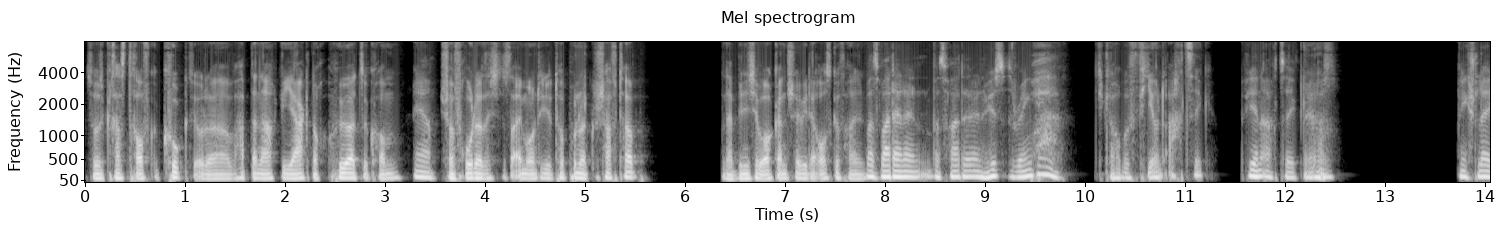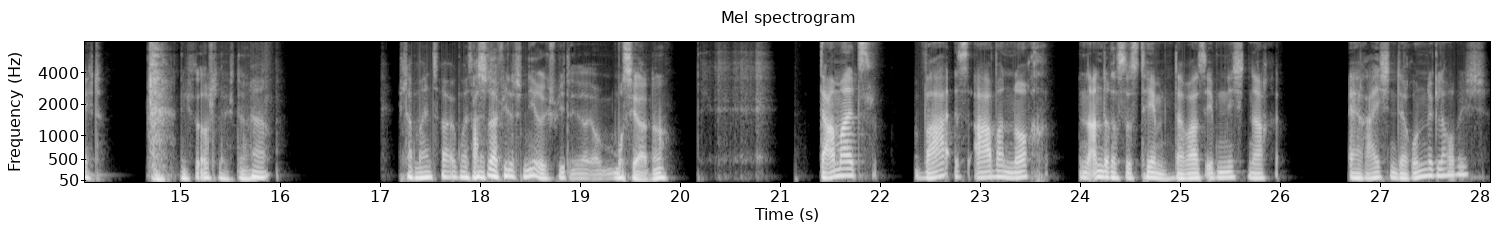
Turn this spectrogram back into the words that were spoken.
so krass drauf geguckt oder habe danach gejagt, noch höher zu kommen. Ja. Ich war froh, dass ich das einmal unter die Top 100 geschafft habe. Und dann bin ich aber auch ganz schnell wieder rausgefallen. Was war dein, was war dein höchstes Ranking? Boah, ich glaube 84. 84, Ja. krass. Nicht schlecht. Nicht so schlecht, ja. Ja. Ich glaube, meins war irgendwas. Hast du mit- da viele Turniere gespielt? Ja, muss ja, ne? Damals war es aber noch ein anderes System. Da war es eben nicht nach Erreichen der Runde, glaube ich,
